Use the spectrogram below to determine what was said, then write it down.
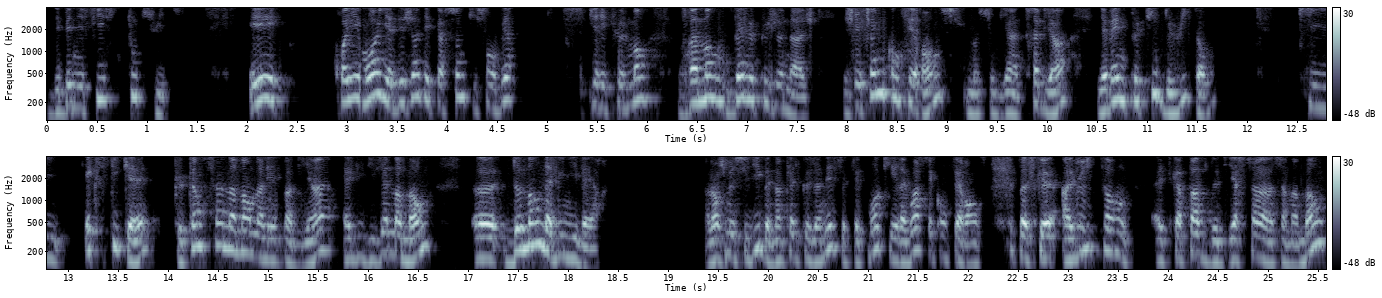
des bénéfices tout de suite. Et croyez-moi, il y a déjà des personnes qui sont ouvertes spirituellement vraiment dès le plus jeune âge. J'ai fait une conférence, je me souviens très bien, il y avait une petite de 8 ans qui expliquait que quand sa maman n'allait pas bien, elle lui disait, maman, euh, demande à l'univers. Alors je me suis dit, ben, dans quelques années, c'est peut-être moi qui irai voir ces conférences. Parce qu'à mm. 8 ans, être capable de dire ça à sa maman,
